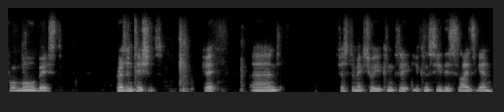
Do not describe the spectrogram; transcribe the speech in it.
for MALL-based presentations. Okay, and just to make sure you can click, you can see these slides again.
